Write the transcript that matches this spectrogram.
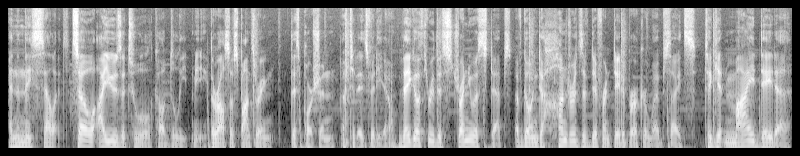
and then they sell it. So I use a tool called Delete Me. They're also sponsoring this portion of today's video. They go through the strenuous steps of going to hundreds of different data broker websites to get my data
